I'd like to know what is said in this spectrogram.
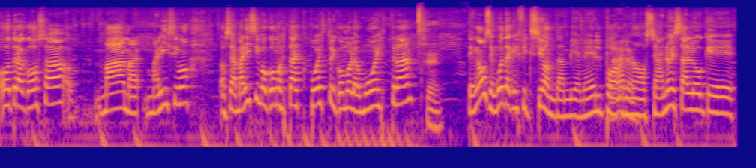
otra cosa, ma- ma- malísimo. O sea, malísimo cómo está expuesto y cómo lo muestran. Sí. Tengamos en cuenta que es ficción también, ¿eh? el porno. Claro. O sea, no es algo que.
